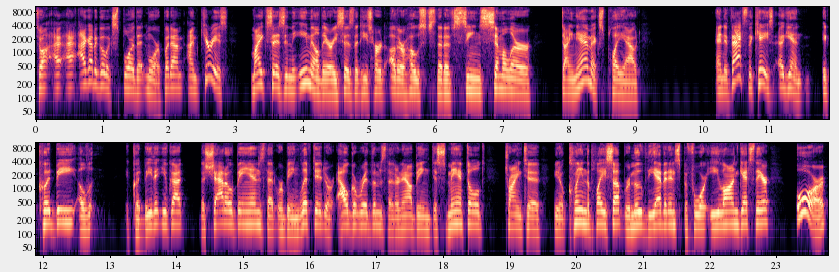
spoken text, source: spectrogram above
So I, I, I got to go explore that more. But I'm I'm curious. Mike says in the email there, he says that he's heard other hosts that have seen similar dynamics play out. And if that's the case, again, it could be a, it could be that you've got the shadow bans that were being lifted or algorithms that are now being dismantled, trying to, you know, clean the place up, remove the evidence before Elon gets there. Or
